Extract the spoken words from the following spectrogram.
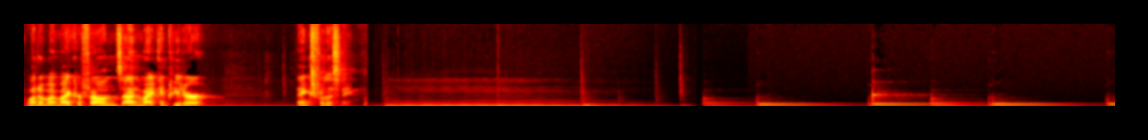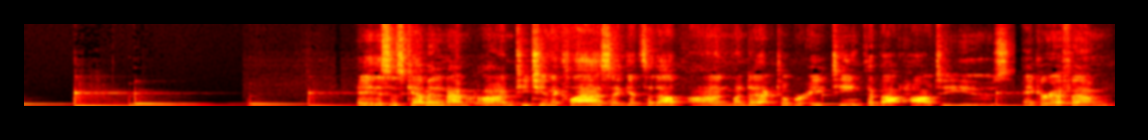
one of my microphones on my computer. Thanks for listening. Hey, this is Kevin, and I'm, I'm teaching a class at Get Set Up on Monday, October 18th about how to use Anchor FM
